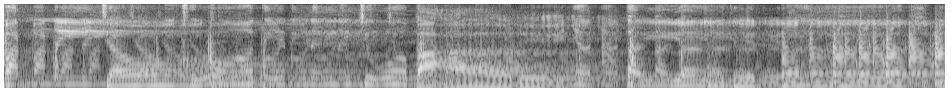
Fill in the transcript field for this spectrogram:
văn ni châu chúa, tiên ni chúa bà để nhất tây, thiên chúa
